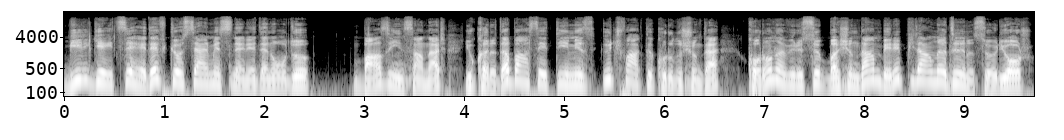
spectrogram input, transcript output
Bill Gates'i hedef göstermesine neden oldu. Bazı insanlar yukarıda bahsettiğimiz üç farklı kuruluşunda koronavirüsü başından beri planladığını söylüyor.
